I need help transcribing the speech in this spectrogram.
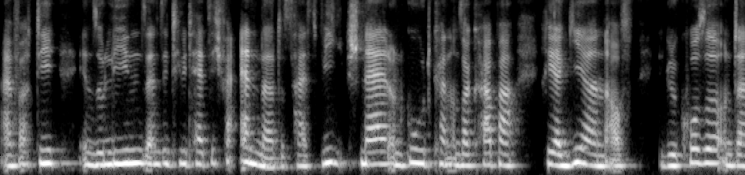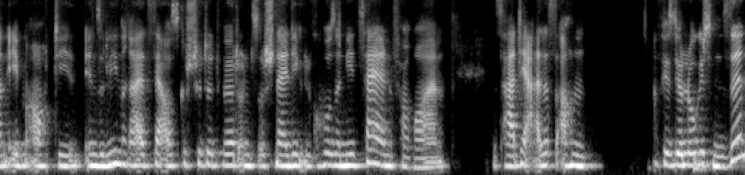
einfach die Insulinsensitivität sich verändert. Das heißt, wie schnell und gut kann unser Körper reagieren auf die Glucose und dann eben auch die Insulinreiz, der ausgeschüttet wird und so schnell die Glucose in die Zellen verräumen. Das hat ja alles auch einen physiologischen Sinn,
